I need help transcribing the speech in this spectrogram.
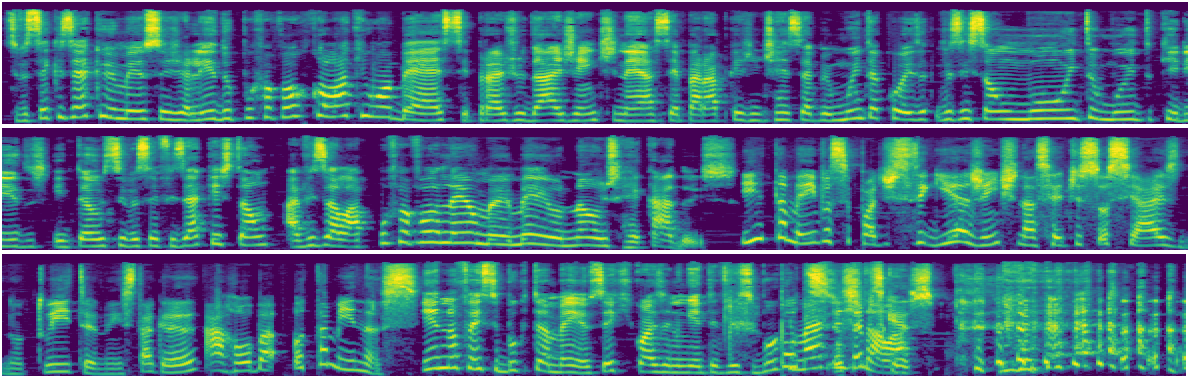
se você quiser que o e-mail seja lido, por favor, coloque um OBS para ajudar a gente, né, a separar, porque a gente recebe muita coisa. Vocês são muito, muito queridos. Então, se você fizer a questão, avisa lá, por favor, leia o meu e-mail, não os recados. E também você pode seguir a gente nas redes sociais, no Twitter, no Instagram, arroba Otaminas. E no Facebook também. Eu sei que quase ninguém tem Facebook, Putz, mas eu está esqueço.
